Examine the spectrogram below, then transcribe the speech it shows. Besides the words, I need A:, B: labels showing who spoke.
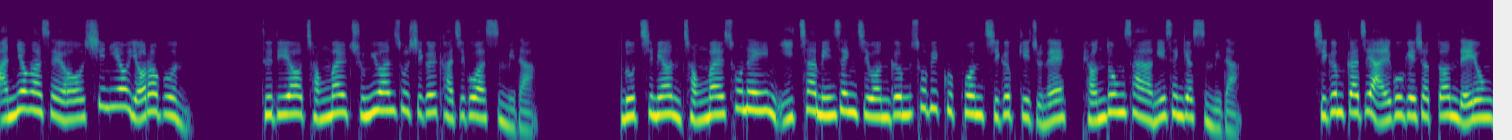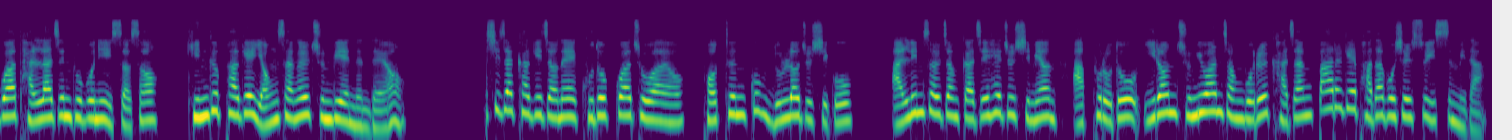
A: 안녕하세요, 시니어 여러분. 드디어 정말 중요한 소식을 가지고 왔습니다. 놓치면 정말 손해인 2차 민생지원금 소비 쿠폰 지급 기준에 변동 사항이 생겼습니다. 지금까지 알고 계셨던 내용과 달라진 부분이 있어서 긴급하게 영상을 준비했는데요. 시작하기 전에 구독과 좋아요 버튼 꼭 눌러주시고 알림 설정까지 해주시면 앞으로도 이런 중요한 정보를 가장 빠르게 받아보실 수 있습니다.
